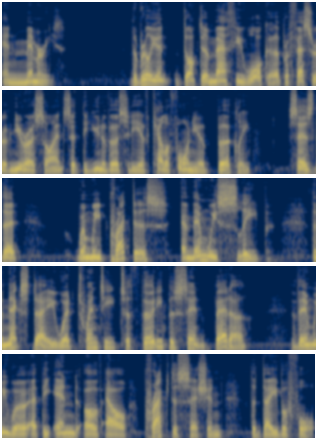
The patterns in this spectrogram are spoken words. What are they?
and memories. The brilliant Dr. Matthew Walker, professor of neuroscience at the University of California, Berkeley, says that when we practice and then we sleep, the next day we're 20 to 30% better than we were at the end of our practice session the day before.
